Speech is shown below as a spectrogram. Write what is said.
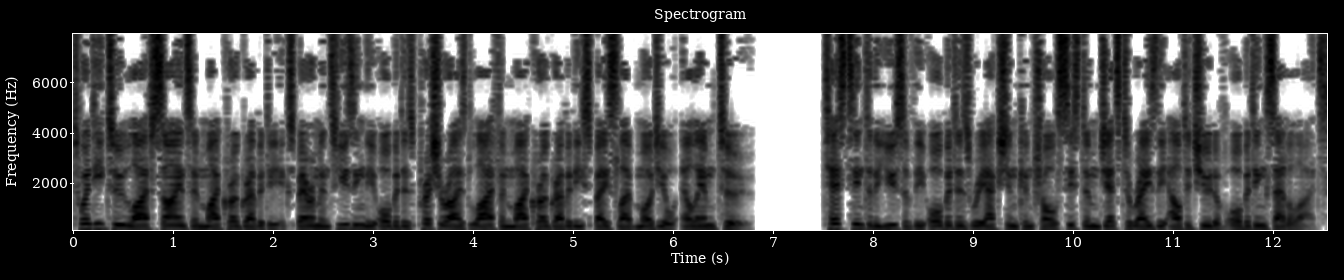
22 life science and microgravity experiments using the orbiter's pressurized Life and Microgravity Spacelab Module LM2. Tests into the use of the orbiter's reaction control system jets to raise the altitude of orbiting satellites.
